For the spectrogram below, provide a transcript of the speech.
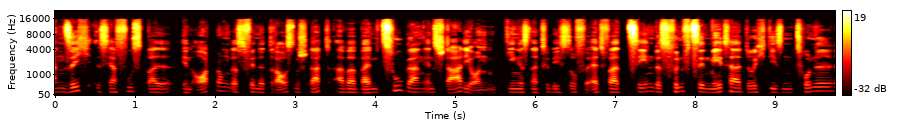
an sich ist ja Fußball in Ordnung, das findet draußen statt, aber beim Zugang ins Stadion ging es natürlich so für etwa 10 bis 15 Meter durch diesen Tunnel,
